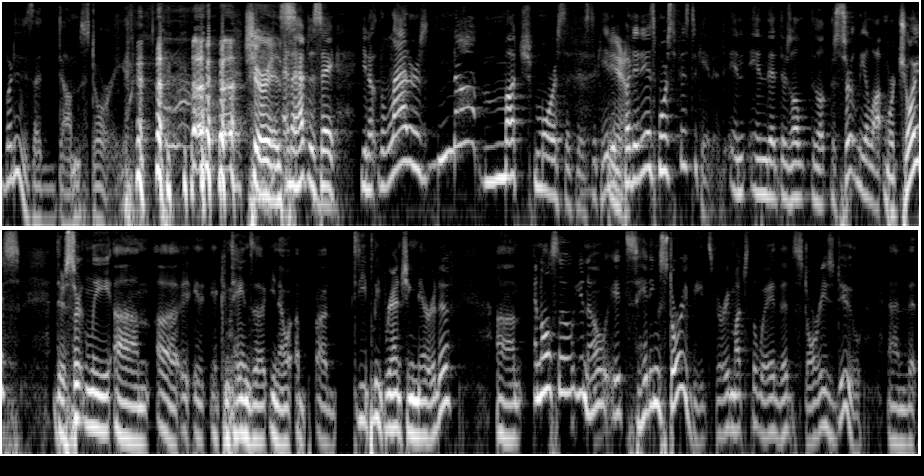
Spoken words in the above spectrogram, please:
but it is a dumb story. Sure is. and I have to say, you know, the Ladder is not much more sophisticated, Yeah. but it is more sophisticated in, in that there's a there's certainly a lot more choice. There's certainly um, uh, it, it contains a you know a, a deeply branching narrative, um, and also you know it's hitting story beats very much the way that stories do. And that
